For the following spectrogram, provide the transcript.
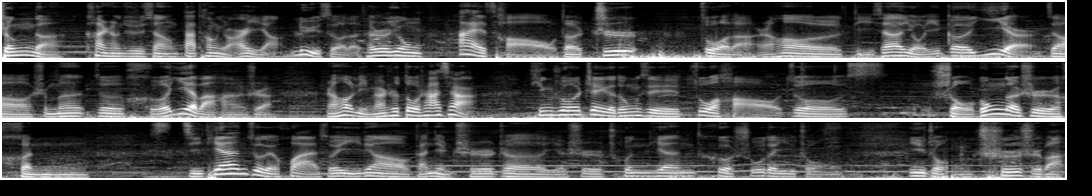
蒸的，看上去像大汤圆一样，绿色的。它是用艾草的汁做的，然后底下有一个叶儿，叫什么？就荷叶吧，好像是。然后里面是豆沙馅儿。听说这个东西做好就手工的是很几天就得坏，所以一定要赶紧吃。这也是春天特殊的一种一种吃食吧。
